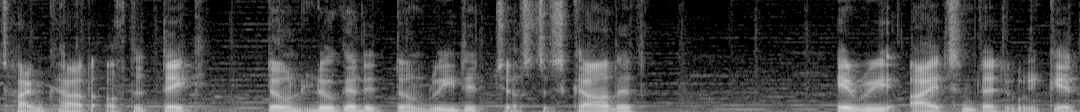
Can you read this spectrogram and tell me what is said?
time card of the deck don't look at it, don't read it, just discard it. Every item that you will get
